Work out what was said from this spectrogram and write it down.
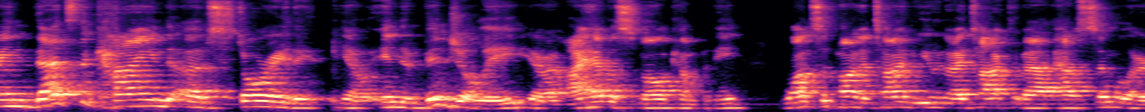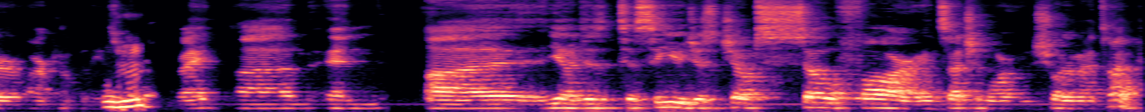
I mean, that's the kind of story that you know individually. You know, I have a small company. Once upon a time, you and I talked about how similar our companies mm-hmm. were, right? Um, and uh, you know, to, to see you just jump so far in such a more short amount of time,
